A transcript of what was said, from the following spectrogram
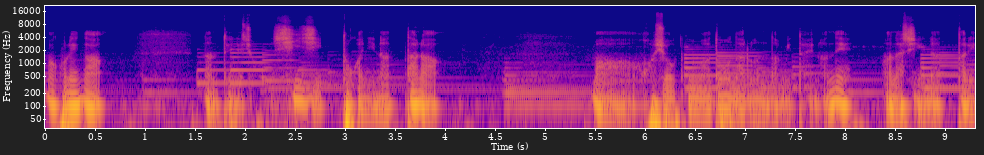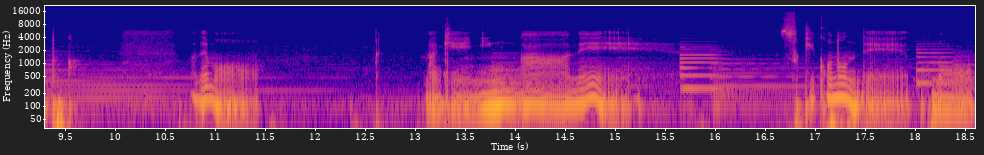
ー、まあ、これが、なんて言うんでしょう、指示とかになったら、まあ、保証金はどうなるんだみたいなね、話になったりとか。まあ、でも、まあ、芸人がね、好き好んでこの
